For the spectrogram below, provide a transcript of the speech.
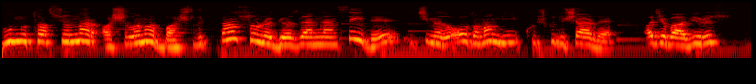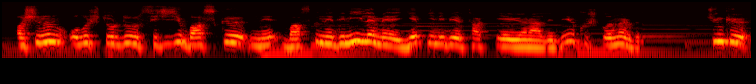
bu mutasyonlar aşılama başladıktan sonra gözlemlenseydi içimize o zaman bir kuşku düşerdi. Acaba virüs aşının oluşturduğu seçici baskı ne, baskı nedeniyle mi yepyeni bir taktiğe yöneldi diye kuşkulanırdık. Çünkü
